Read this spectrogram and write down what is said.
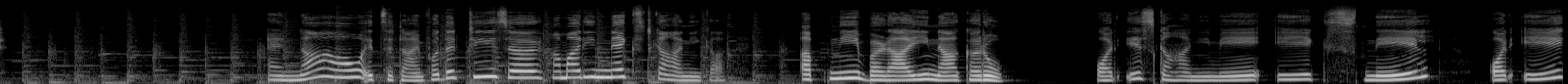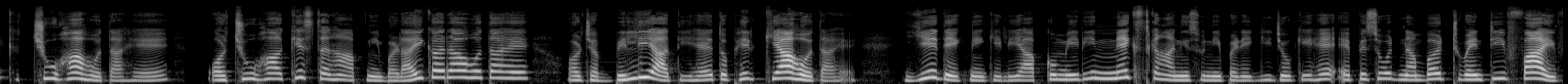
and now it's a time for the teacher ہماری نیکسٹ کہانی کا اپنی بڑائی نہ کرو اور اس کہانی میں ایک اسنیل اور ایک چوہا ہوتا ہے اور چوہا کس طرح اپنی بڑائی کر رہا ہوتا ہے اور جب بلی آتی ہے تو پھر کیا ہوتا ہے یہ دیکھنے کے لیے آپ کو میری نیکسٹ کہانی سننی پڑے گی جو کہ ہے ایپیسوڈ نمبر ٹوینٹی فائیو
